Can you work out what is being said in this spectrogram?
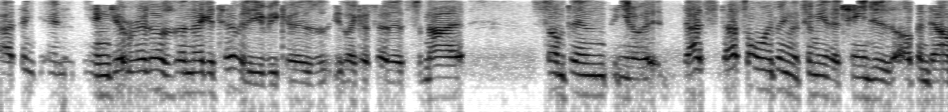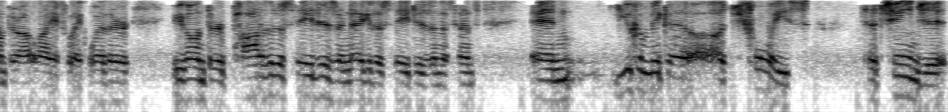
I, I think, and and get rid of the negativity because, like I said, it's not something you know that's that's the only thing that to me that changes up and down throughout life like whether you're going through positive stages or negative stages in a sense, and you can make a, a choice to change it.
